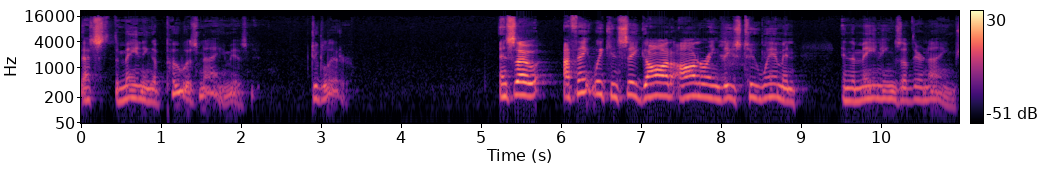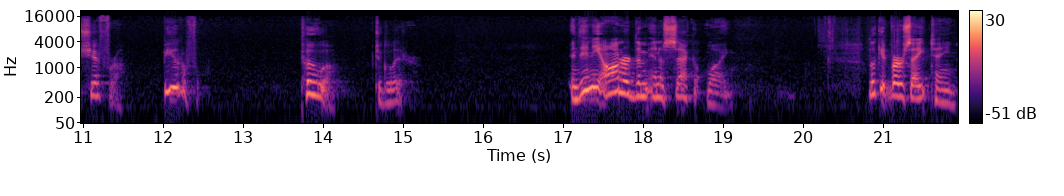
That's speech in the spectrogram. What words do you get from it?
That's the meaning of Puah's name, isn't it? To glitter. And so I think we can see God honoring these two women in the meanings of their names. Shiphrah, beautiful. Puah, to glitter. And then he honored them in a second way. Look at verse 18.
